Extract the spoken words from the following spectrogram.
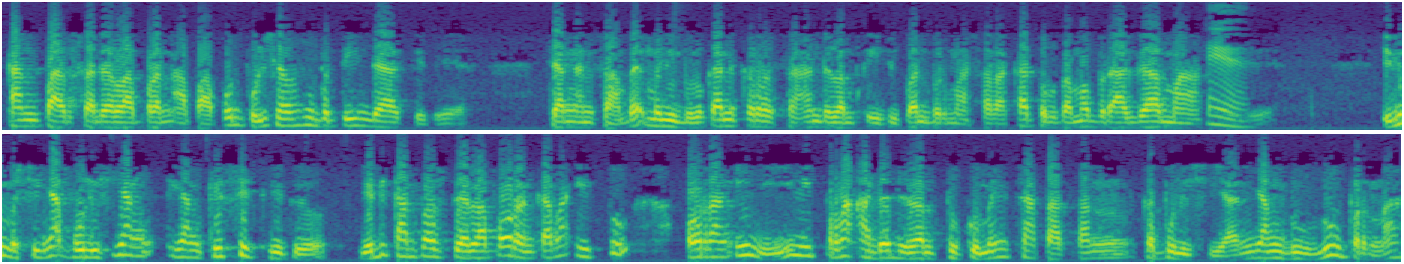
tanpa harus ada laporan apa pun polisi langsung bertindak gitu ya. Jangan sampai menimbulkan keresahan dalam kehidupan bermasyarakat terutama beragama. Yeah. Gitu ya. Ini mestinya polisi yang yang gesit gitu. Jadi tanpa ada laporan karena itu orang ini ini pernah ada dalam dokumen catatan kepolisian yang dulu pernah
